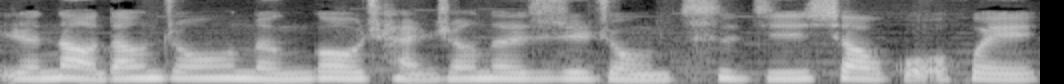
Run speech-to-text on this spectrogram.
人脑当中能够产生的这种刺激效果会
